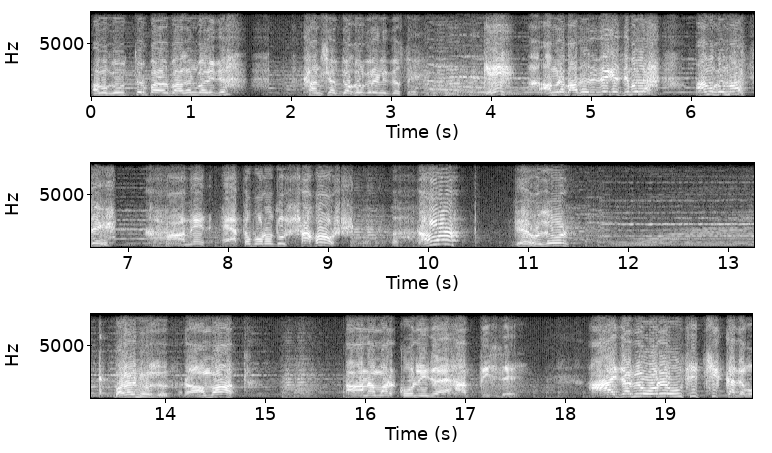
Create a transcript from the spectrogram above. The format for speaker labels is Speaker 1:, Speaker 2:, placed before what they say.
Speaker 1: আমাকে উত্তর পাড়ার বাগান বাড়িটা খান সাহেব দখল করে নিতেছে। আমরা বাধা দিতে গেছি বলে আমাকে মারছে।
Speaker 2: খানের এত বড় দুঃসাহস।
Speaker 1: যে হুজুর? বলেন হুজুর।
Speaker 2: রহমত খান আমার কলিজায় হাত দিছে। আজ আমি ওরে উচিত শিক্ষা দেব।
